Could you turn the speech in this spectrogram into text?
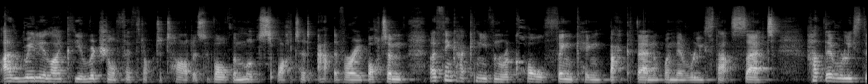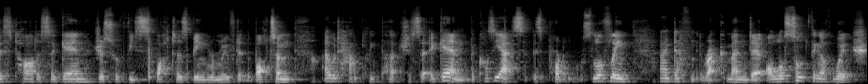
I really like the original Fifth Doctor TARDIS with all the mud splattered at the very bottom. I think I can even recall thinking back then when they released that set, had they released this TARDIS again, just with these splatters being removed at the bottom, I would happily purchase it again, because yes, this product looks lovely, and I definitely recommend it, although something of which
